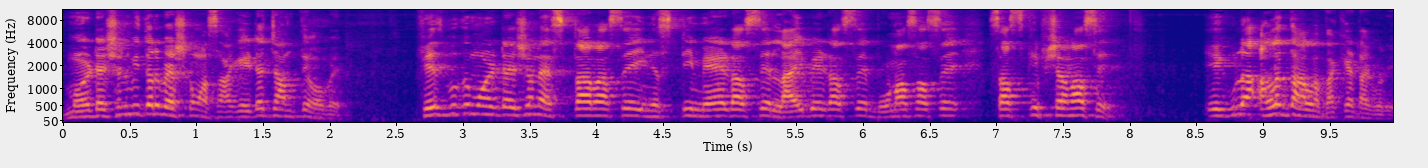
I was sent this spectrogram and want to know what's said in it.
মনিটেশন ভিতরে বেশ কম আছে, আগে এটা জানতে হবে। ফেসবুকে মনিটেশন স্টার আছে ইনস্টিম অ্যাড আছে লাইভ অ্যাড আছে বোনাস আছে সাবস্ক্রিপশন আছে। এগুলো আলাদা আলাদা ক্যাটাগরি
